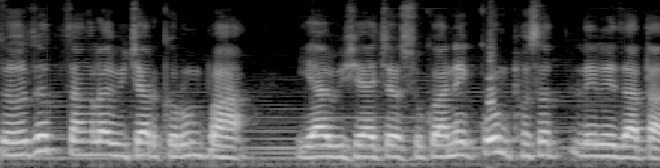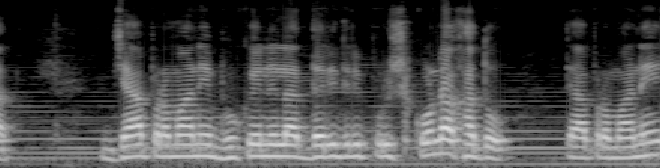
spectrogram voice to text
सहजच चांगला विचार करून पहा या विषयाच्या सुखाने कोण फसतलेले जातात? ज्याप्रमाणे भुकेलेला दरिद्री पुरुष कोंडा खातो त्याप्रमाणे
